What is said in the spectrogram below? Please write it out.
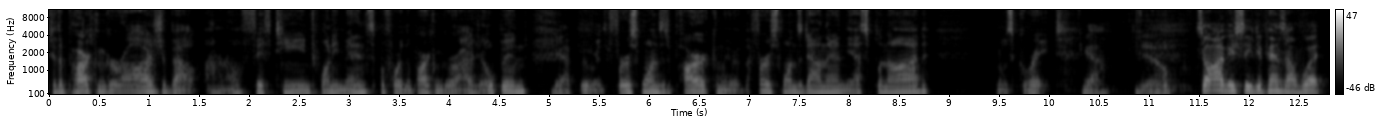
to the parking garage about I don't know 15, 20 minutes before the parking garage opened. Yeah. we were the first ones to park, and we were the first ones down there in the Esplanade. It was great. yeah. Yep. So obviously, it depends on what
